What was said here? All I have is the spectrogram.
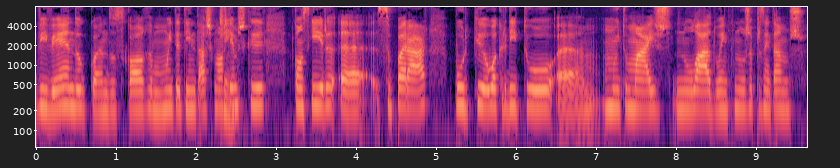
vivendo, quando se corre muita tinta, acho que nós Sim. temos que conseguir uh, separar, porque eu acredito muito mais no lado em que nos apresentamos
